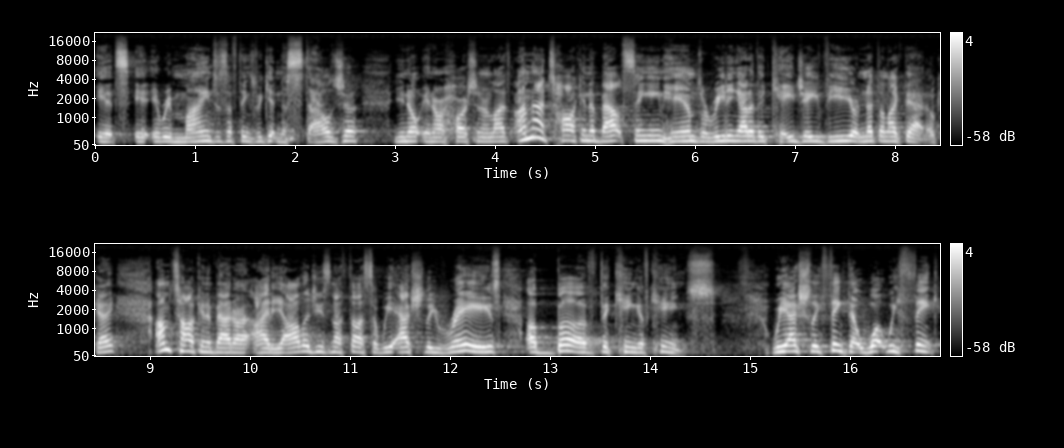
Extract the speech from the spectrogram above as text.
it's, it, it, reminds us of things. We get nostalgia, you know, in our hearts and our lives. I'm not talking about singing hymns or reading out of the KJV or nothing like that, okay? I'm talking about our ideologies and our thoughts that we actually raise above the King of Kings. We actually think that what we think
